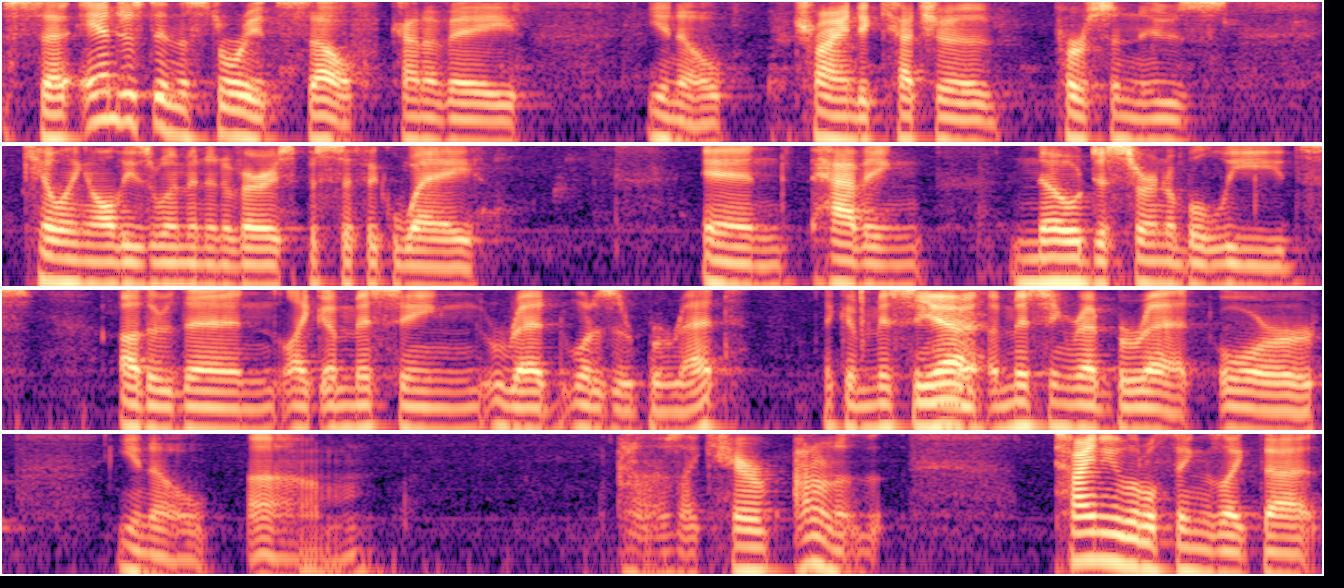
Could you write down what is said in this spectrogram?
set and just in the story itself, kind of a you know trying to catch a person who's killing all these women in a very specific way and having no discernible leads other than like a missing red what is it a beret like a missing Yeah. a missing red beret or you know um I don't know, there's like hair I don't know tiny little things like that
